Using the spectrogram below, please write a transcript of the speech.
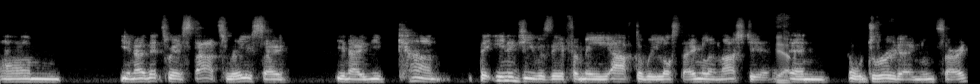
um, you know, that's where it starts really. So, you know, you can't. The energy was there for me after we lost to England last year, yeah. and or drew to England. Sorry,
